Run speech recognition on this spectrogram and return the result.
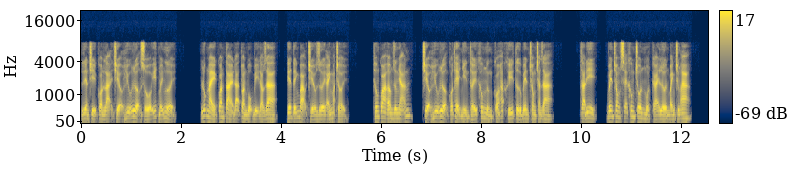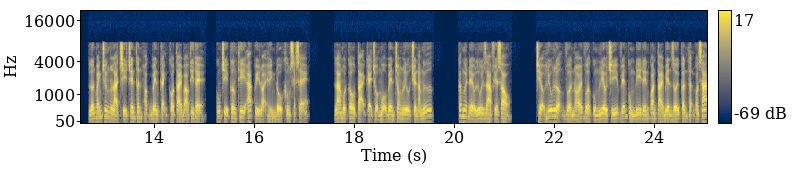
liền chỉ còn lại triệu hữu lượng số ít mấy người. Lúc này quan tài đã toàn bộ bị đào ra tiên tính bạo chiếu dưới ánh mặt trời. Thông qua âm dương nhãn, triệu hữu lượng có thể nhìn thấy không ngừng có hắc khí từ bên trong tràn ra. Ta đi, bên trong sẽ không trôn một cái lớn bánh trưng a. Lớn bánh trưng là chỉ trên thân hoặc bên cạnh có tài bảo thi thể, cũng chỉ cương thi ác quỷ loại hình đồ không sạch sẽ. Là một câu tại kẻ trộm mộ bên trong lưu truyền ám ngữ. Các ngươi đều lui ra phía sau. Triệu hữu lượng vừa nói vừa cùng liêu trí viễn cùng đi đến quan tài biên giới cẩn thận quan sát,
